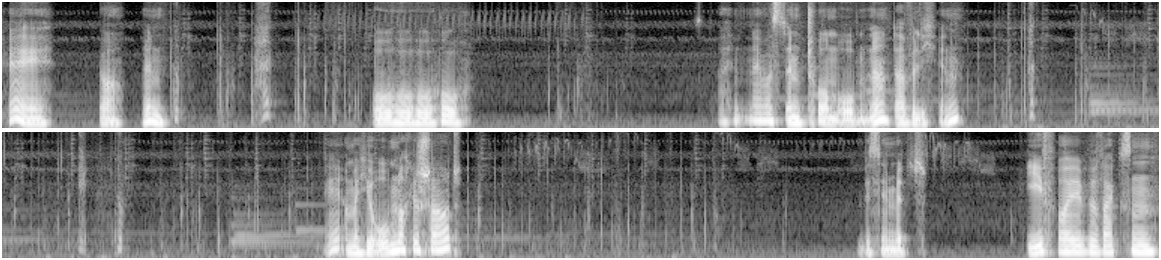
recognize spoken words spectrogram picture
Okay. Ja, hin. Oh, ho, ho. Da hinten irgendwas im Turm oben, ne? Da will ich hin. Okay, haben wir hier oben noch geschaut? Bisschen mit Efeu bewachsen.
